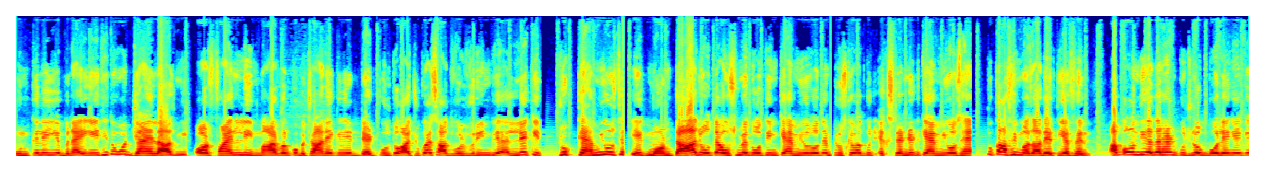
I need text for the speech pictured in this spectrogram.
उनके लिए ये बनाई गई थी तो वो जाए लाजमी। और फाइनली मार्वल को बचाने के लिए डेडपुल तो आ चुका है, साथ वुलवरीन भी है। लेकिन जो कैमियोज है एक मोन्टाज होता है, उसमें दो तीन कैमियोज होते हैं, फिर उसके बाद कुछ एक्सटेंडेड कैमियोज हैं तो काफ़ी मज़ा देती है फ़िल्म अब ऑन दी अदर हैंड कुछ लोग बोलेंगे कि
